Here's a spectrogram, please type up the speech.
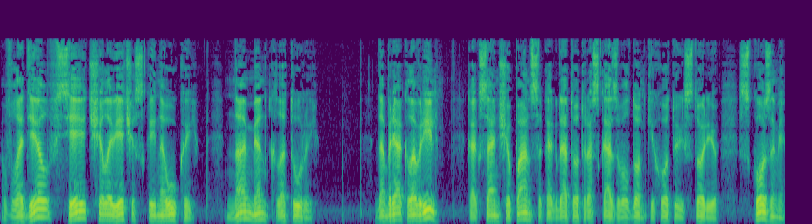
владел всей человеческой наукой, номенклатурой. Добряк Лавриль, как Санчо Панса, когда тот рассказывал Дон Кихоту историю с козами,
